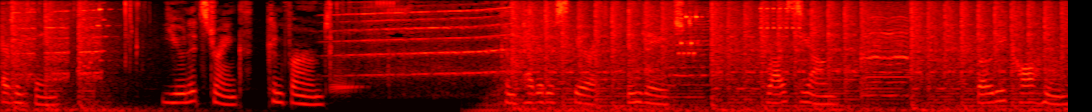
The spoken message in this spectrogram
everything. Unit strength confirmed. Competitive spirit engaged. Bryce Young. Bodie Calhoun.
